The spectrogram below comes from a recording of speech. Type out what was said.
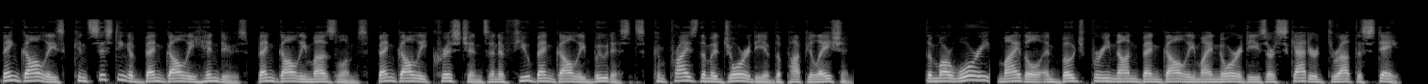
Bengalis, consisting of Bengali Hindus, Bengali Muslims, Bengali Christians and a few Bengali Buddhists, comprise the majority of the population. The Marwari, Maithil, and Bhojpuri non-Bengali minorities are scattered throughout the state.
